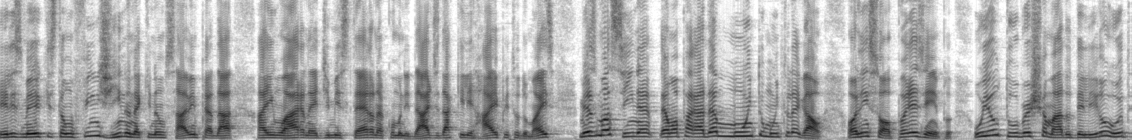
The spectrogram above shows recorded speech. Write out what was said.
eles meio que estão fingindo, né, que não sabem para dar aí um ar, né, de mistério na comunidade, dar aquele hype e tudo mais. Mesmo assim, né, é uma parada muito, muito legal. Olhem só, por exemplo, o youtuber chamado Wood,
